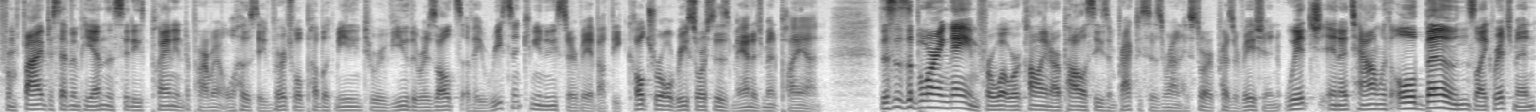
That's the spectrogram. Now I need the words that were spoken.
from 5 to 7 p.m., the city's planning department will host a virtual public meeting to review the results of a recent community survey about the Cultural Resources Management Plan. This is the boring name for what we're calling our policies and practices around historic preservation, which, in a town with old bones like Richmond,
